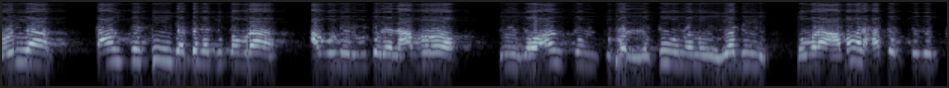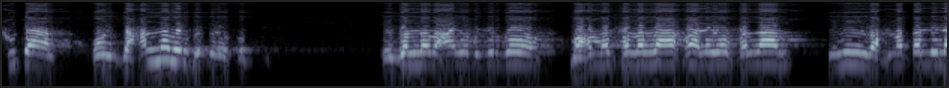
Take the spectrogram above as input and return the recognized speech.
ধরিয়া টানতেছি যাতে নাকি তোমরা আগুনের ভিতরে না ভরো তোমরা আমার হাতের থেকে ছুটা ওই জাহান্নামের ভিতরে পড়ছে এই জন্য ভাই বুজুর্গ, মোহাম্মদ আলাইসাল্লাম তিনি রহমতুল্লিল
